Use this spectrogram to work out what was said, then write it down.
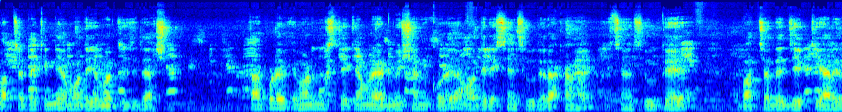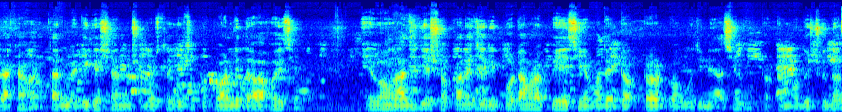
বাচ্চাটাকে নিয়ে আমাদের এমার্জেন্সিতে আসে তারপরে এমার্জেন্সি থেকে আমরা অ্যাডমিশন করে আমাদের এসএনসিউতে রাখা হয়। এসএনসিউতে বাচ্চাদের যে কেয়ারে রাখা হয়, তার মেডিকেশন সমস্ত কিছু প্রপারলি দেওয়া হয়েছে। এবং আজকে সকালে যে রিপোর্ট আমরা পেয়েছি, আমাদের ডক্টর বাবু যিনি আছেন ডক্টর মধুসূদন,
